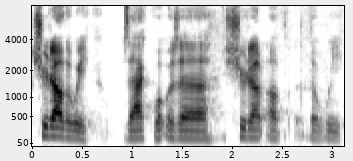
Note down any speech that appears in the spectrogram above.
Shootout of the week, Zach, what was a shootout of the week?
